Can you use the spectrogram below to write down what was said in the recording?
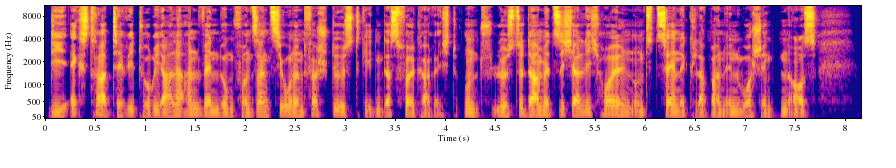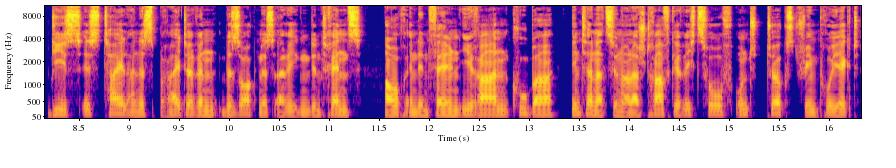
die extraterritoriale Anwendung von Sanktionen verstößt gegen das Völkerrecht und löste damit sicherlich Heulen und Zähneklappern in Washington aus. Dies ist Teil eines breiteren, besorgniserregenden Trends, auch in den Fällen Iran, Kuba, Internationaler Strafgerichtshof und Turkstream-Projekt,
